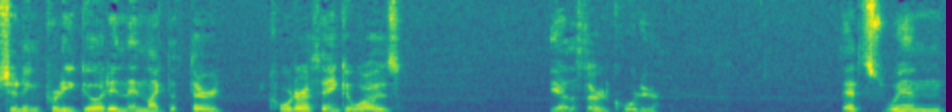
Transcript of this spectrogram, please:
shooting pretty good. And then like the third quarter, I think it was. Yeah, the third quarter. That's when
